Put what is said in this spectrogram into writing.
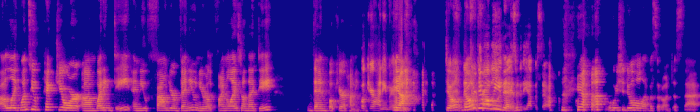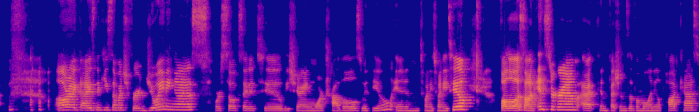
uh, like once you've picked your um, wedding date and you've found your venue and you're like finalized on that date, then book your honeymoon. Book your honeymoon. Yeah. don't don't do what we did. for the episode. yeah, we should do a whole episode on just that. All right, guys, thank you so much for joining us. We're so excited to be sharing more travels with you in 2022. Follow us on Instagram at Confessions of a Millennial Podcast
